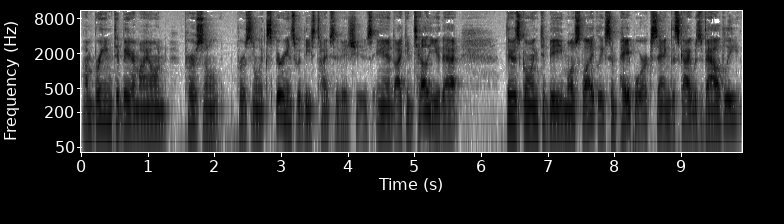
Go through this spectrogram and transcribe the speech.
I'm bringing to bear my own personal personal experience with these types of issues, and I can tell you that there's going to be most likely some paperwork saying this guy was validly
